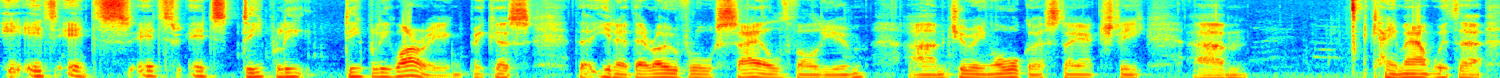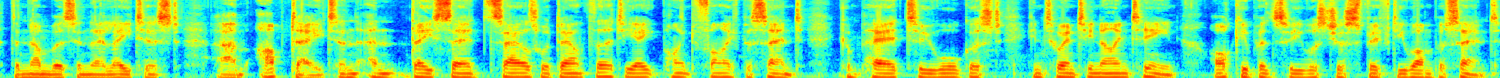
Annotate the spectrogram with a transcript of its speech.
it's it's it's it's deeply deeply worrying because that you know their overall sales volume um, during August they actually um, came out with the, the numbers in their latest um, update, and, and they said sales were down 38.5% compared to August in 2019. Occupancy was just 51%,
